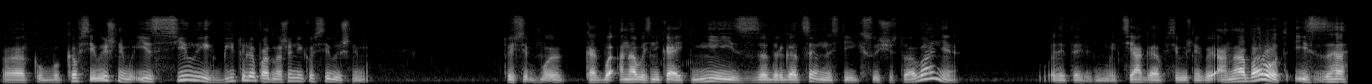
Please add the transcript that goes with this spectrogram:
ко Всевышнему, из силы их битуля по отношению ко Всевышнему. То есть, как бы она возникает не из-за драгоценности их существования, эта, эта тяга Всевышнего, а наоборот, из-за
